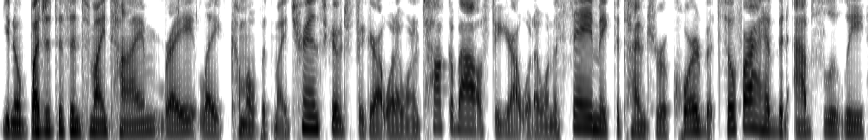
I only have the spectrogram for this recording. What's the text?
you know, budget this into my time, right? Like come up with my transcript, figure out what I want to talk about, figure out what I want to say, make the time to record. But so far, I have been absolutely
